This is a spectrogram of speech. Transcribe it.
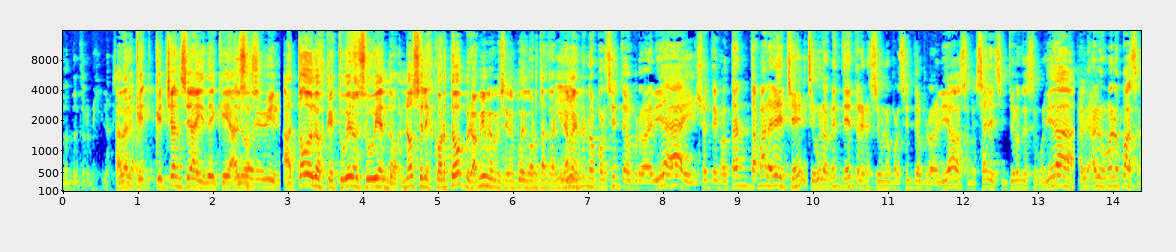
¿Dónde termina? A ver, ¿qué, qué chance hay de que a De los. A todos los que estuvieron subiendo no se les cortó, pero a mí me- se me puede cortar Y un tranquilamente? 1% de probabilidad y yo tengo tanta mala leche, seguramente entra en ese 1% de probabilidad o se me sale el cinturón de seguridad, al- algo malo pasa.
